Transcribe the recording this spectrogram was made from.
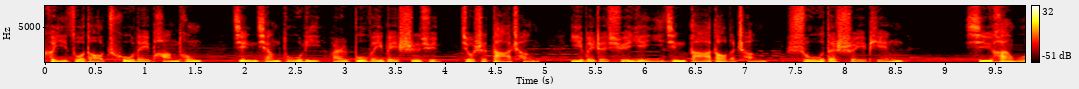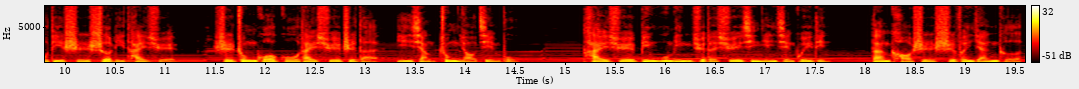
可以做到触类旁通、坚强独立而不违背师训，就是大成，意味着学业已经达到了成熟的水平。西汉武帝时设立太学，是中国古代学制的一项重要进步。太学并无明确的学习年限规定，但考试十分严格。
